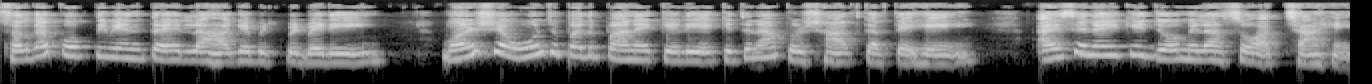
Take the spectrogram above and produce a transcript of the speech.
ಸ್ವರ್ಗಕ್ಕೆ ಹೋಗ್ತೀವಿ ಅಂತ ಎಲ್ಲ ಹಾಗೆ ಬಿಟ್ಬಿಡ್ಬೇಡಿ. ಮನುಷ್ಯ ಊಂಜು ಪದ ಪಾನೆ ಕೇಳಿ ಕಿತನಾ ಪುರುಷಾರ್ಥ ಕರ್ತೇ ಹೇ ऐसे नहीं कि जो मिला सो अच्छा है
